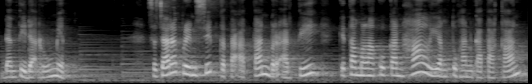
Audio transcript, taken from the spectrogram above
dan tidak rumit. Secara prinsip, ketaatan berarti kita melakukan hal yang Tuhan katakan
